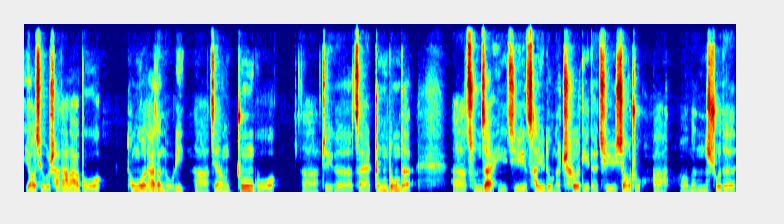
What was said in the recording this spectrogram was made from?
要求沙特阿拉伯通过他的努力啊，将中国啊这个在中东的。呃，存在以及参与度呢，彻底的去消除啊。我们说的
